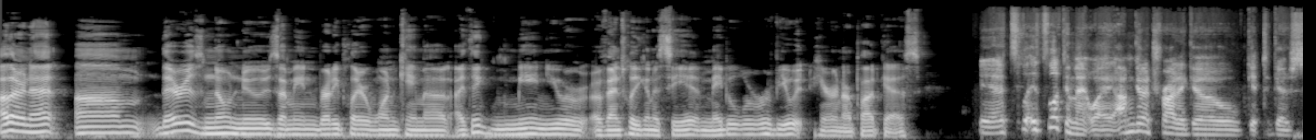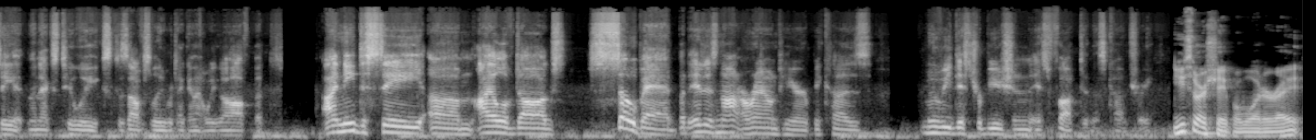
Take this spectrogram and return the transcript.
Other than that, um, there is no news. I mean, Ready Player One came out. I think me and you are eventually going to see it, and maybe we'll review it here in our podcast. Yeah, it's it's looking that way. I'm gonna try to go get to go see it in the next two weeks because obviously we're taking that week off. But I need to see um, Isle of Dogs so bad, but it is not around here because movie distribution is fucked in this country. You saw Shape of Water, right?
